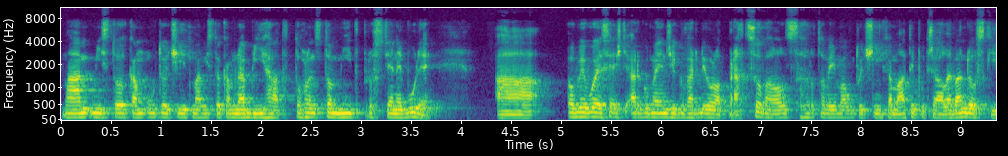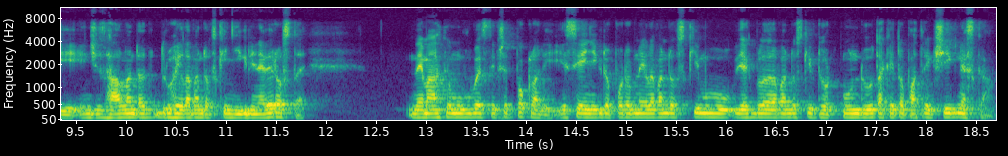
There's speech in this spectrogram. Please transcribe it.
má místo kam útočit, má místo kam nabíhat, tohle to mít prostě nebude. A objevuje se ještě argument, že Guardiola pracoval s hrotovými útočníkama typu třeba Lewandowski, jenže z Haalanda druhý Lewandowski nikdy nevyroste nemá k tomu vůbec ty předpoklady. Jestli je někdo podobný Levandovskému, jak byl Levandovský v Dortmundu, tak je to Patrik Šík dneska.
